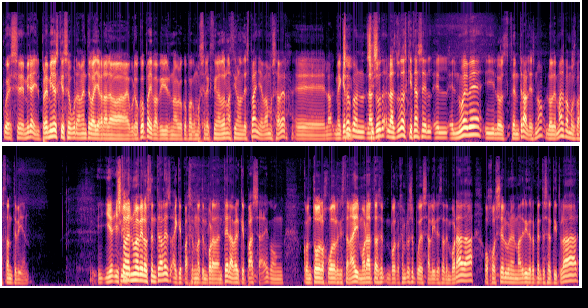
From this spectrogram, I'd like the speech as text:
Pues eh, mira, el premio es que seguramente va a llegar a la Eurocopa y va a vivir una Eurocopa como seleccionador nacional de España. Vamos a ver. Eh, me quedo con las, dudas, quizás el, el, 9 y los centrales, ¿no? Lo demás vamos bastante bien. Y, esto del 9 y los centrales hay que pasar una temporada entera a ver qué pasa ¿eh? con, con todos los jugadores que están ahí. Morata, por ejemplo, se puede salir esta temporada, o José Lu en el Madrid de repente ser titular.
